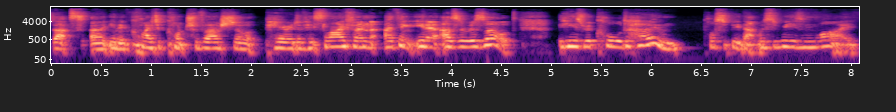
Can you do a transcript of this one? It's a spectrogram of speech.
that's, uh, you know, quite a controversial period of his life. And I think, you know, as a result, he's recalled home. Possibly that was the reason why.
